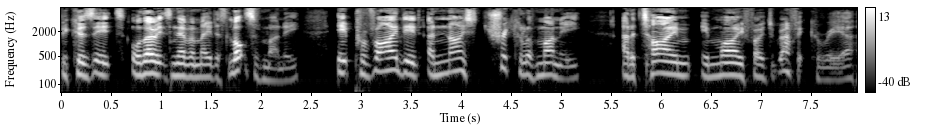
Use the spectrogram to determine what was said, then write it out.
because it, although it's never made us lots of money, it provided a nice trickle of money at a time in my photographic career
